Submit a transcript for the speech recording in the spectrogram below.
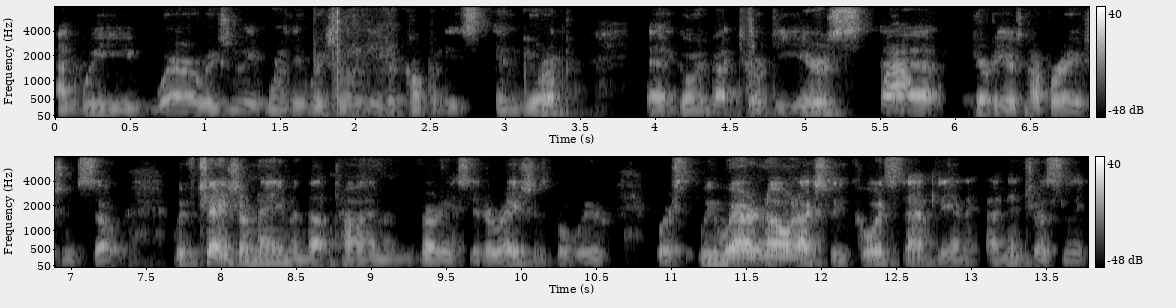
and we were originally one of the original leader companies in europe uh, going back 30 years wow. uh, 30 years in operation so we've changed our name in that time in various iterations but we're, we're we were known actually coincidentally and, and interestingly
